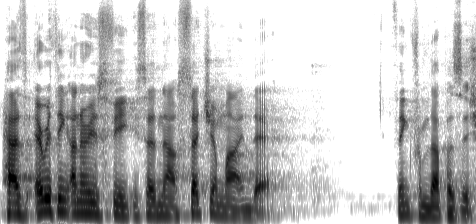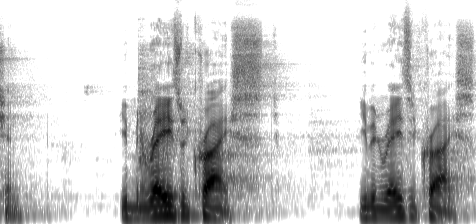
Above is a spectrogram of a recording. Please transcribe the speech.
has everything under his feet. He says, now set your mind there. Think from that position. You've been raised with Christ. You've been raised with Christ.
